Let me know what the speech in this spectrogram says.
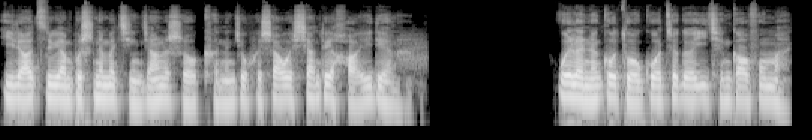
医疗资源不是那么紧张的时候，可能就会稍微相对好一点了。为了能够躲过这个疫情高峰嘛，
